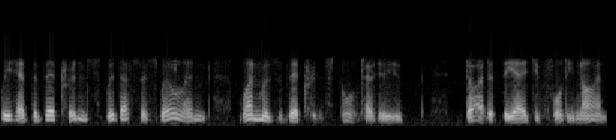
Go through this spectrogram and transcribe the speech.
we had the veterans with us as well, and one was a veteran's daughter who died at the age of 49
